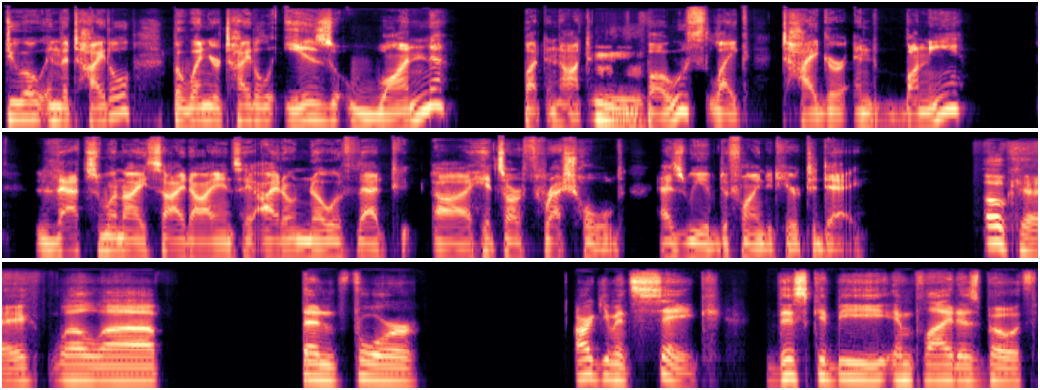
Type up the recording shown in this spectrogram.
duo in the title, but when your title is one, but not Hmm. both, like Tiger and Bunny, that's when I side eye and say I don't know if that uh, hits our threshold as we have defined it here today. Okay, well, uh, then for argument's sake, this could be implied as both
